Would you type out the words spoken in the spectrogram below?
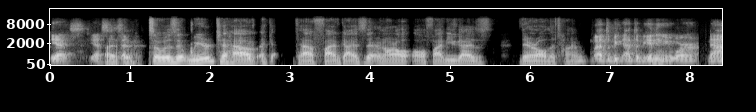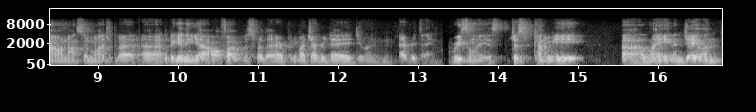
Yes, yes. I see. exactly. So is it weird to have like to have five guys there and are all, all five of you guys there all the time? At the at the beginning we were. Now not so much, but uh, at the beginning, yeah, all five of us were there pretty much every day doing everything. Recently, it's just kind of me, uh, Lane, and Jalen,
